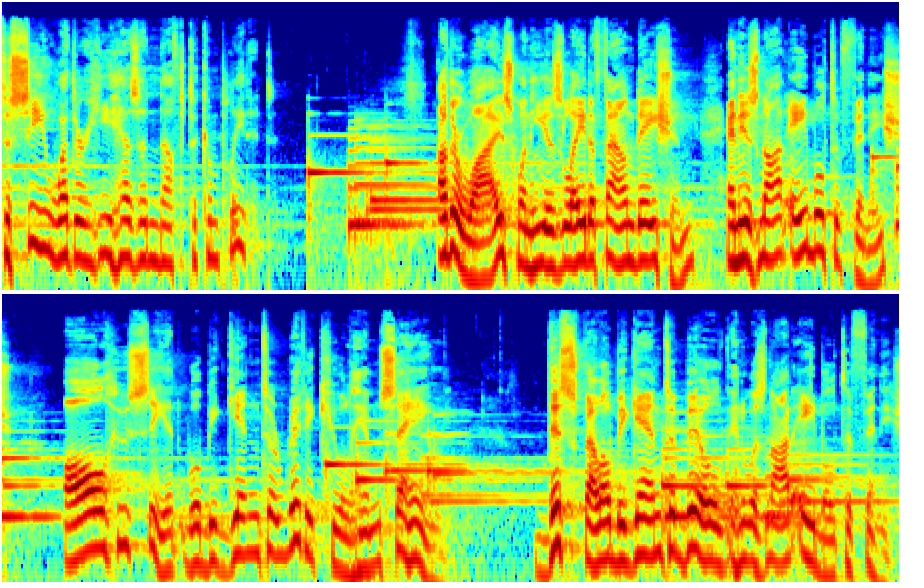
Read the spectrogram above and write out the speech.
to see whether he has enough to complete it? Otherwise, when he has laid a foundation and is not able to finish, all who see it will begin to ridicule him, saying, This fellow began to build and was not able to finish.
